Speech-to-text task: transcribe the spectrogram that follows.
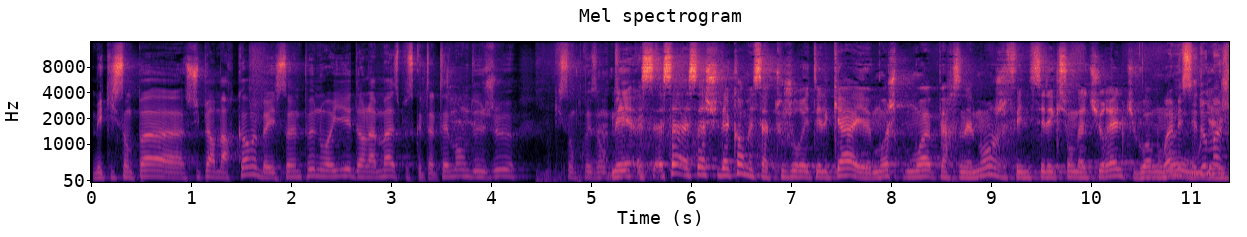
mais qui sont pas super marquants, ben ils sont un peu noyés dans la masse parce que t'as tellement de jeux qui sont présentés. Mais ça, ça, je suis d'accord, mais ça a toujours été le cas. Et moi, je, moi personnellement, je fais une sélection naturelle, tu vois, au moment ouais, mais c'est dommage.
